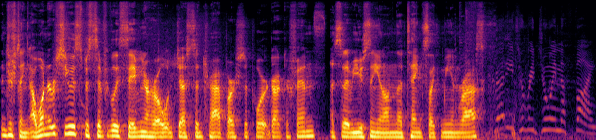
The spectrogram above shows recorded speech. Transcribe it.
Interesting. I wonder if she was specifically saving her ult just to trap our support, Dr. Finn, instead of using it on the tanks like me and Rask. Ready to rejoin the fight.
